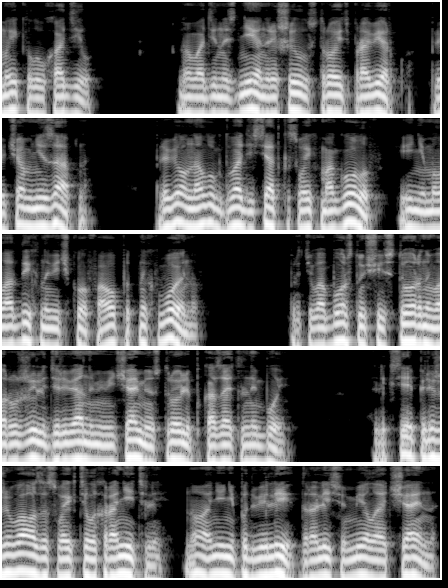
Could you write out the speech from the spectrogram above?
Хмыкал и уходил. Но в один из дней он решил устроить проверку, причем внезапно. Привел на луг два десятка своих моголов и не молодых новичков, а опытных воинов. Противоборствующие стороны вооружили деревянными мечами и устроили показательный бой. Алексей переживал за своих телохранителей, но они не подвели, дрались умело и отчаянно,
